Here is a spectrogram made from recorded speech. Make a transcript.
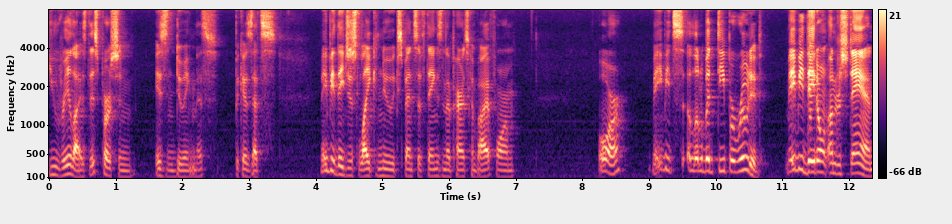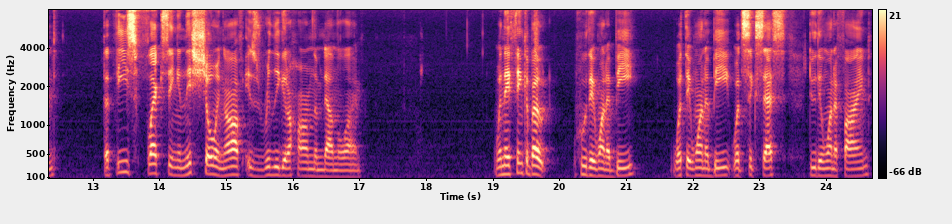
You realize this person isn't doing this because that's maybe they just like new expensive things and their parents can buy it for them. Or maybe it's a little bit deeper rooted. Maybe they don't understand that these flexing and this showing off is really going to harm them down the line. When they think about who they want to be what they want to be, what success do they want to find,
